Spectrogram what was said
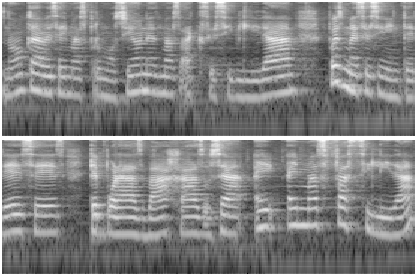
¿no? Cada vez hay más promociones, más accesibilidad, pues meses sin intereses, temporadas bajas, o sea, hay, hay más facilidad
